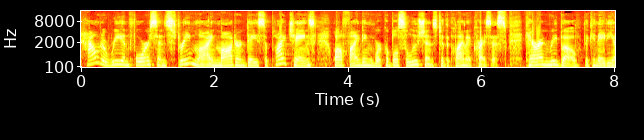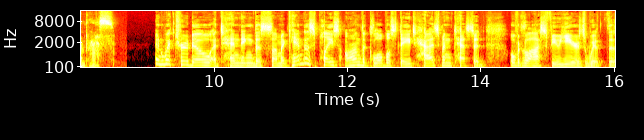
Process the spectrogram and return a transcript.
how to reinforce and streamline modern day supply chains while finding workable solutions to the climate crisis. Karen Rebo, The Canadian Press. And with Trudeau attending the summit, Canada's place on the global stage has been tested over the last few years with the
